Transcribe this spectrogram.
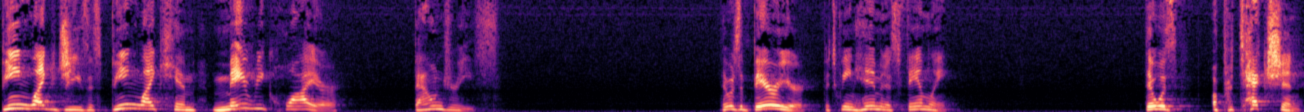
being like Jesus, being like him, may require boundaries. There was a barrier between him and his family. There was a protection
